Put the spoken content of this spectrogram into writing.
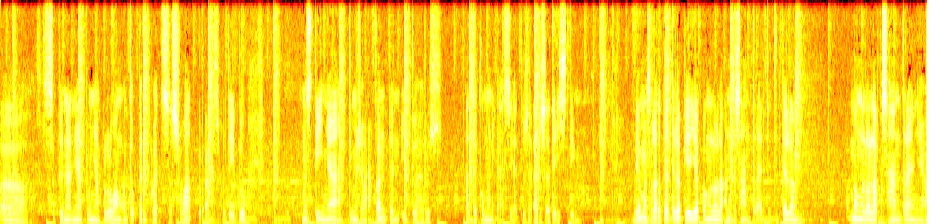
uh, sebenarnya punya peluang untuk berbuat sesuatu nah, seperti itu mestinya dimusyawarahkan dan itu harus ada komunikasi atau harus ada istimewa. Ya masalah kedua adalah biaya pengelolaan pesantren. Jadi dalam mengelola pesantren yang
